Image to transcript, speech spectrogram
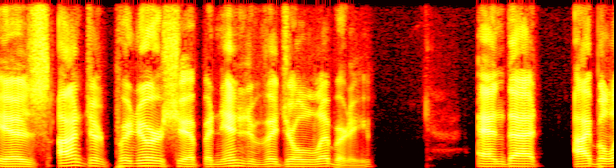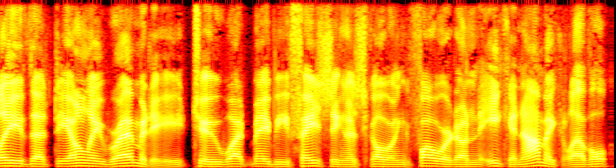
is entrepreneurship and individual liberty, and that I believe that the only remedy to what may be facing us going forward on the economic level,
